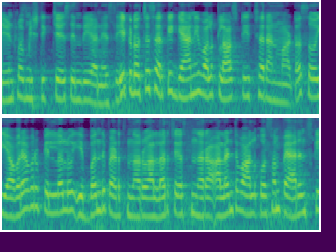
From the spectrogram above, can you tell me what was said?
దేంట్లో మిస్టేక్ చేసింది అనేసి. ఇక్కడ వచ్చేసరికి జ్ఞాని వాళ్ళ క్లాస్ టీచర్ అన్నమాట. సో ఎవరెవరు పిల్లలు ఇబ్బంది పెడుతున్నారో అల్లరి చేస్తున్నారో అలాంటి వాళ్ళ కోసం పేరెంట్స్కి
